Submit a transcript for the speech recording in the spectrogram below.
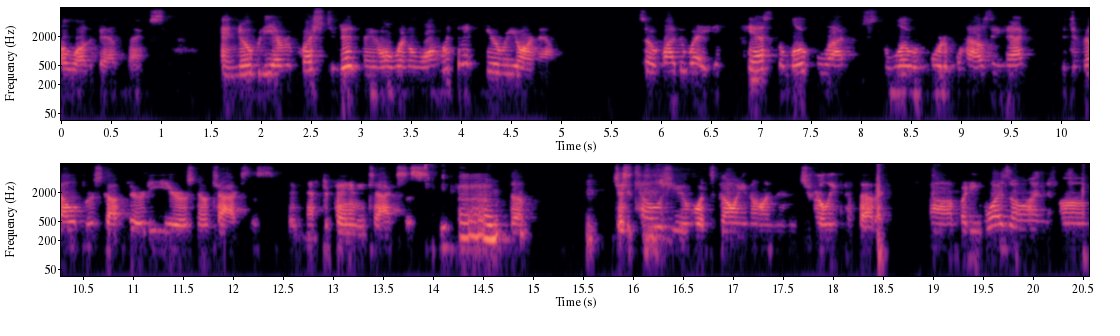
a lot of bad things and nobody ever questioned it. They all went along with it. Here we are now. So, by the way, if you pass the local act, the Low Affordable Housing Act, the developers got 30 years, no taxes. They didn't have to pay any taxes. Um, so, just tells you what's going on, and it's really pathetic. Uh, but he was on um,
